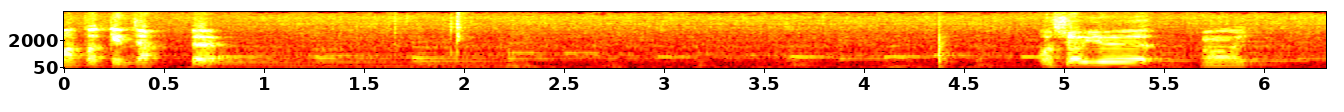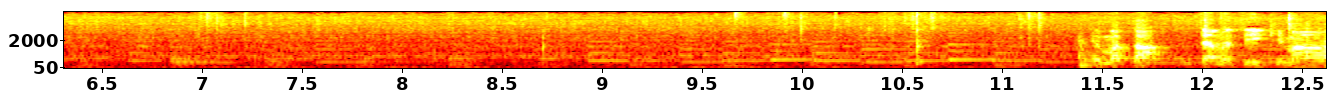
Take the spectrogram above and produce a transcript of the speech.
マトケチャップ。お醤油。はい。でまた炒めていきま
